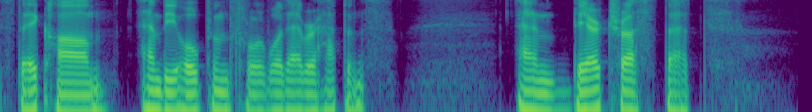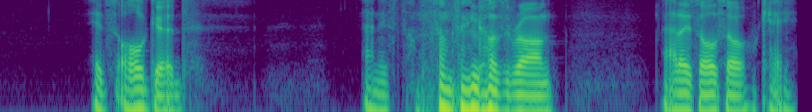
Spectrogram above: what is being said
stay calm, and be open for whatever happens. And dare trust that it's all good. And if something goes wrong, that is also okay.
